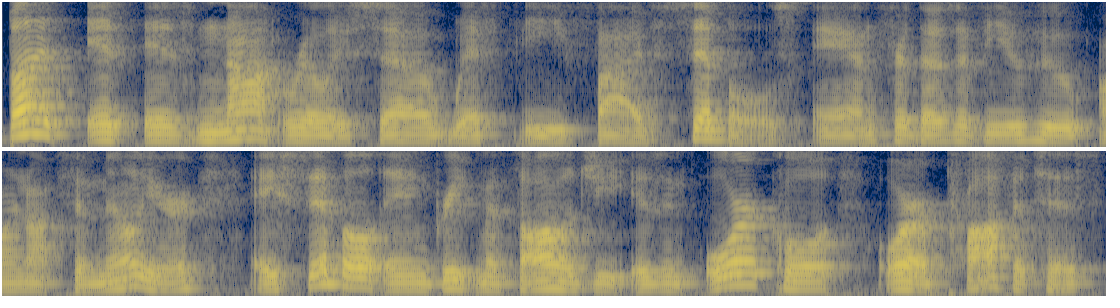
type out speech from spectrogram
but it is not really so with the five sibyls. And for those of you who are not familiar, a sibyl in Greek mythology is an oracle or a prophetess.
